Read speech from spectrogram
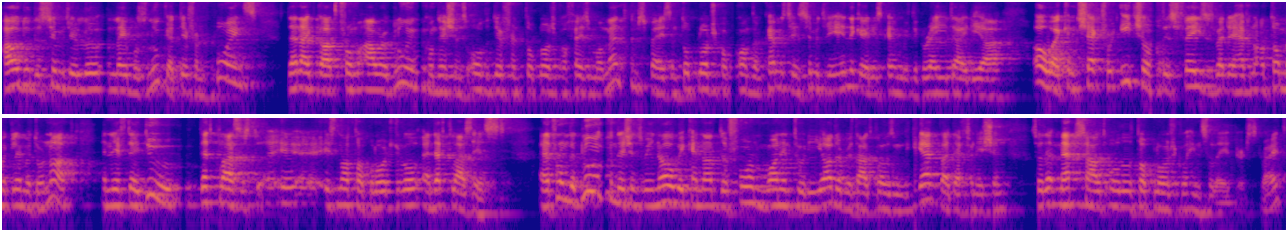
how do the symmetry labels look at different points then I got from our gluing conditions all the different topological phase and momentum space and topological quantum chemistry and symmetry indicators came with the great idea, oh, I can check for each of these phases whether they have an atomic limit or not. And if they do, that class is, uh, is not topological and that class is. And from the gluing conditions, we know we cannot deform one into the other without closing the gap by definition. So that maps out all the topological insulators, right?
